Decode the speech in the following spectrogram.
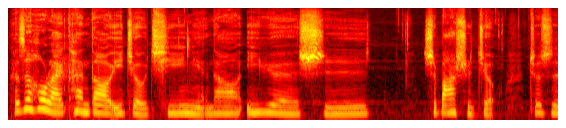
可是后来看到一九七一年到一月十十八十九，就是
